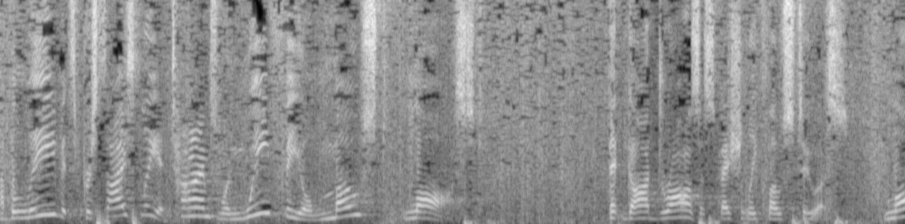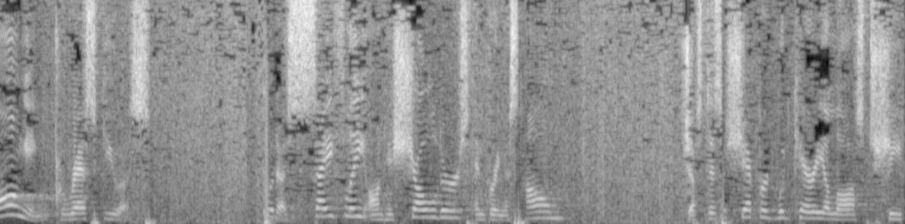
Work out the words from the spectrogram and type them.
I believe it's precisely at times when we feel most lost that God draws especially close to us, longing to rescue us, put us safely on His shoulders, and bring us home just as a shepherd would carry a lost sheep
